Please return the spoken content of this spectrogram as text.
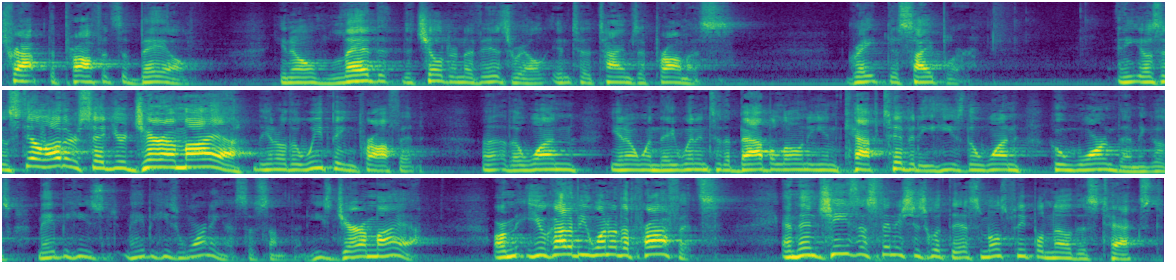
trapped the prophets of Baal, you know, led the children of Israel into times of promise. Great discipler. And he goes, and still others said, You're Jeremiah, you know, the weeping prophet. Uh, the one, you know, when they went into the Babylonian captivity, he's the one who warned them. He goes, maybe he's, maybe he's warning us of something. He's Jeremiah. Or you got to be one of the prophets. And then Jesus finishes with this. Most people know this text.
